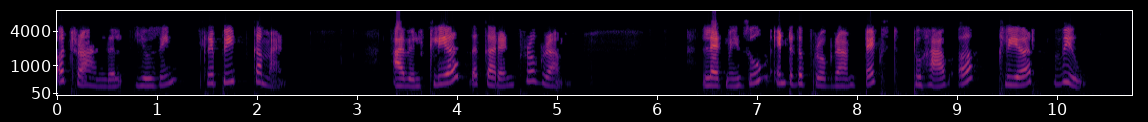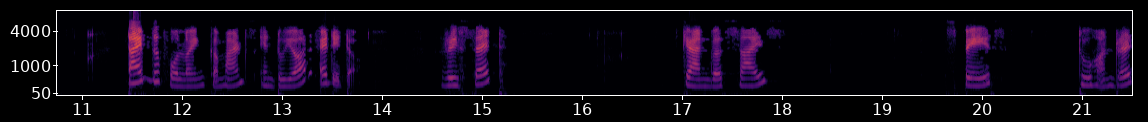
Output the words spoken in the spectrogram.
a triangle using repeat command. I will clear the current program. Let me zoom into the program text to have a clear view. Type the following commands into your editor. Reset canvas size space 200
